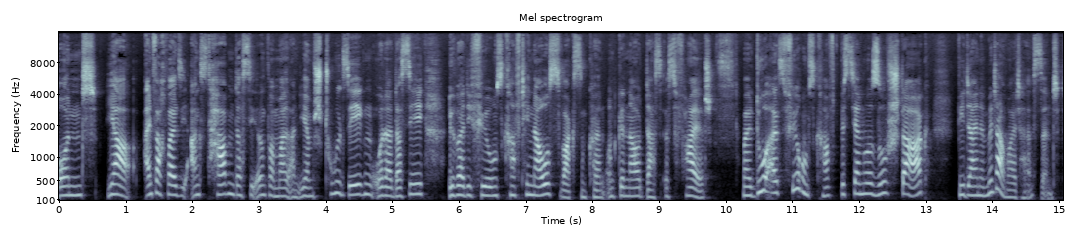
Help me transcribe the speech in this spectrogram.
und ja, einfach weil sie Angst haben, dass sie irgendwann mal an ihrem Stuhl sägen oder dass sie über die Führungskraft hinauswachsen können und genau das ist falsch. Weil du als Führungskraft bist ja nur so stark, wie deine Mitarbeiter es sind.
